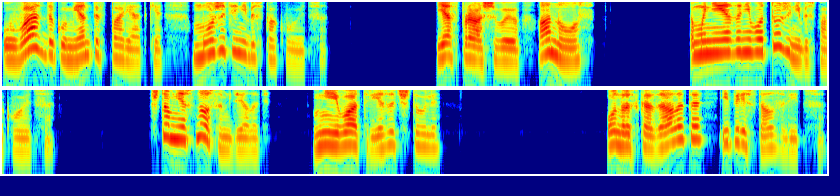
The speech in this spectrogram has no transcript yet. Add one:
у вас документы в порядке, можете не беспокоиться». Я спрашиваю, а нос? Мне за него тоже не беспокоиться. Что мне с носом делать? Мне его отрезать, что ли? Он рассказал это и перестал злиться.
